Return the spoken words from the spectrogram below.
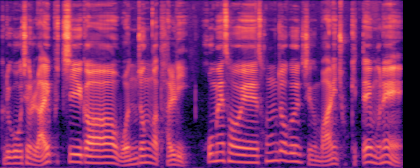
그리고 지금 라이프치가 원정과 달리 홈에서의 성적은 지금 많이 좋기 때문에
